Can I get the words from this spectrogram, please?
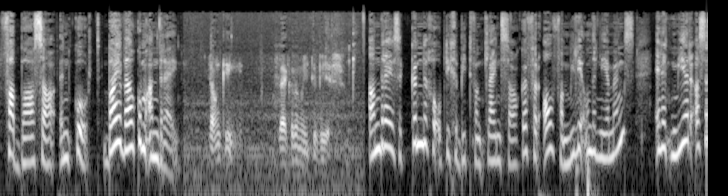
FABASA in kort. Baie welkom Andre. Dankie lekker om hier te wees. Andre is 'n kundige op die gebied van klein sake, veral familieondernemings en het meer as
